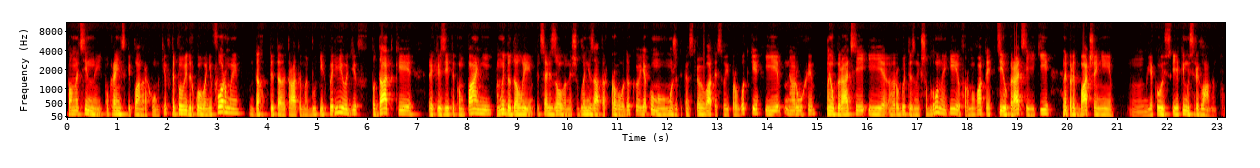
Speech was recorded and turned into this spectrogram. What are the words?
повноцінний український план рахунків, типові друковані форми, доходи та витрати майбутніх періодів, податки, реквізити компаній. Ми додали спеціалізований шаблонізатор проводок, в якому ви можете конструювати свої проводки і е, рухи, і операції, і робити з них шаблони, і формувати ті операції, які не передбачені якоюсь якимось регламентом.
